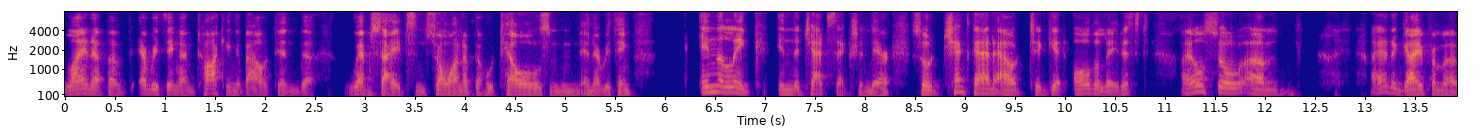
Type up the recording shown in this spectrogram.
lineup of everything I'm talking about and the websites and so on of the hotels and, and everything in the link in the chat section there. So check that out to get all the latest. I also, um, I had a guy from a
